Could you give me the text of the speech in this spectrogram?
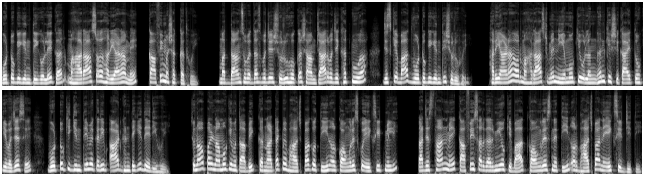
वोटों की गिनती को लेकर महाराष्ट्र और हरियाणा में काफ़ी मशक्कत हुई। मतदान सुबह 10 बजे शुरू होकर शाम चार बजे खत्म हुआ, जिसके बाद वोटों की गिनती शुरू हुई। हरियाणा और महाराष्ट्र में नियमों के उल्लंघन की शिकायतों की वजह से वोटों की गिनती में करीब आठ घंटे की देरी हुई। चुनाव परिणामों के मुताबिक कर्नाटक में भाजपा को तीन और कांग्रेस को एक सीट मिली। राजस्थान में काफ़ी सरगर्मियों के बाद कांग्रेस ने तीन और भाजपा ने एक सीट जीती।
